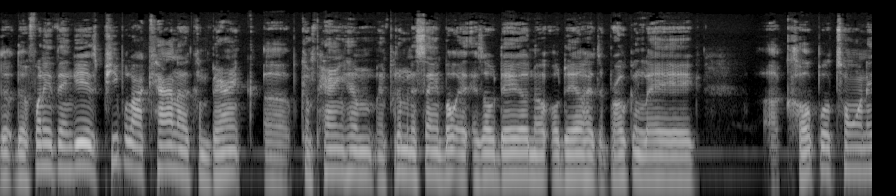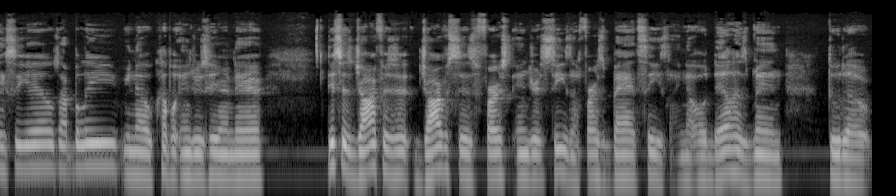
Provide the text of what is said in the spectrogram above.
the, the funny thing is people are kind of comparing uh, comparing him and put him in the same boat as Odell. No, Odell has a broken leg, a couple torn ACLs, I believe. You know, a couple injuries here and there. This is Jarvis Jarvis's first injured season, first bad season. You know, Odell has been through the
